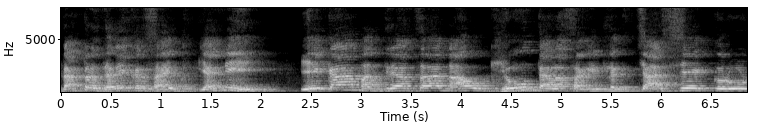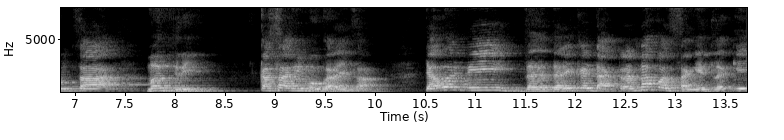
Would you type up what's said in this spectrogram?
डॉक्टर दरेकर साहेब यांनी एका मंत्र्याचं नाव घेऊन त्याला सांगितलं चारशे करोडचा मंत्री कसा रिमूव्ह करायचा? त्यावर मी द दरेकर डॉक्टरांना पण सांगितलं की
